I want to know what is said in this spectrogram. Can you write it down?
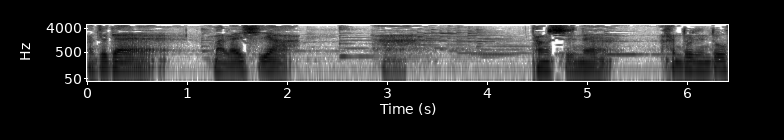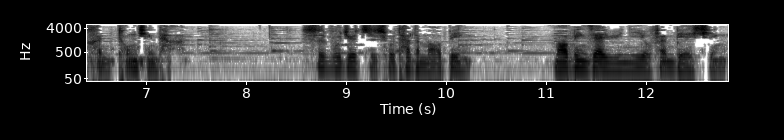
啊！这在马来西亚啊，当时呢，很多人都很同情他。师傅就指出他的毛病，毛病在于你有分别心。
